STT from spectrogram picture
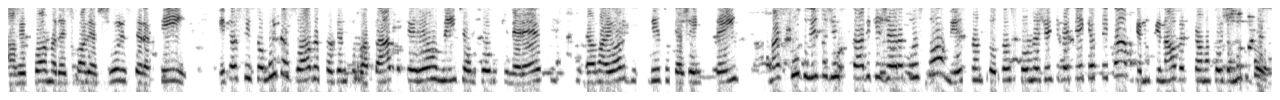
a reforma da escola Júlio Serafim. Então, assim, são muitas obras fazendo para o Guatá, porque realmente é um povo que merece, é o maior distrito que a gente tem, mas tudo isso a gente sabe que gera transtorno, e esse transtorno a gente vai ter que aceitar, porque no final vai ficar uma coisa muito boa.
